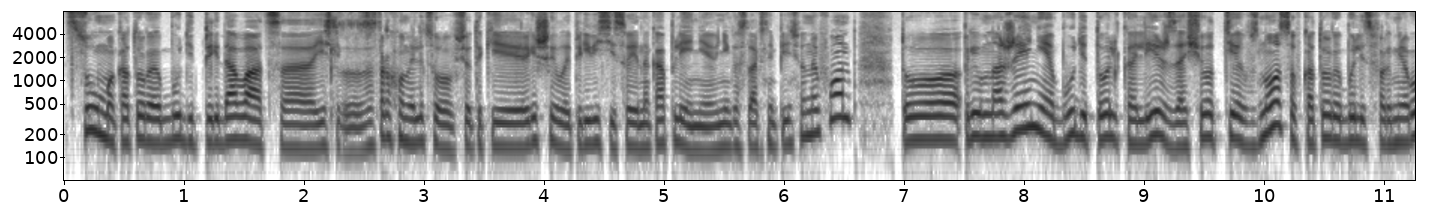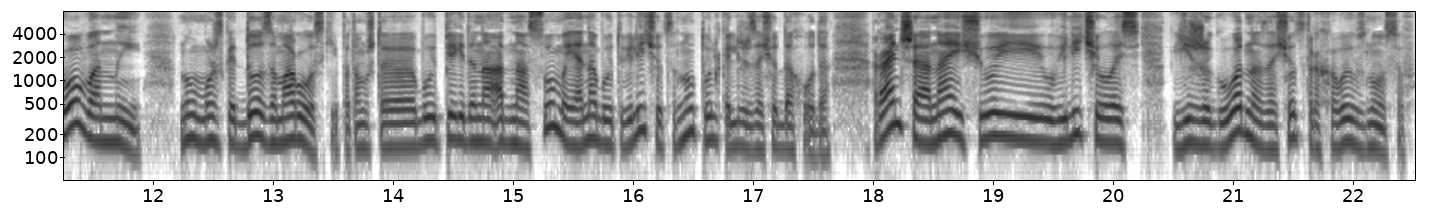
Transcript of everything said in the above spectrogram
сумма, которая будет передаваться, если застрахованное лицо все-таки решило перевести свои накопления в негосударственный пенсионный фонд, то приумножение будет только лишь за счет тех взносов, которые были сформированы, ну, можно сказать, до заморозки, потому что будет передана одна сумма, и она будет увеличиваться, ну, только лишь за счет дохода. Раньше она еще и увеличивалась ежегодно за счет страховых взносов.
